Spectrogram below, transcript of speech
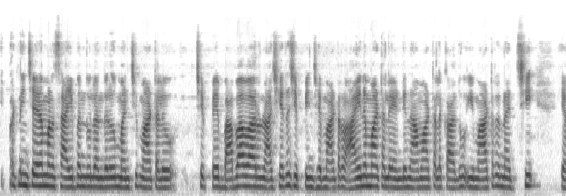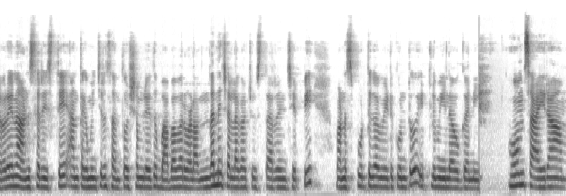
ఇప్పటి నుంచైనా మన సాయి బంధువులందరూ మంచి మాటలు చెప్పే బాబావారు నా చేత చెప్పించే మాటలు ఆయన మాటలే అండి. నా మాటలు కాదు. ఈ మాటలు నచ్చి ఎవరైనా అనుసరిస్తే అంతకు మించిన సంతోషం లేదు. బాబావారు వాళ్ళందరినీ చల్లగా చూస్తారని చెప్పి మనస్ఫూర్తిగా వేడుకుంటూ ఇట్లు మీలవు కానీ ఓం సాయిరామ్.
